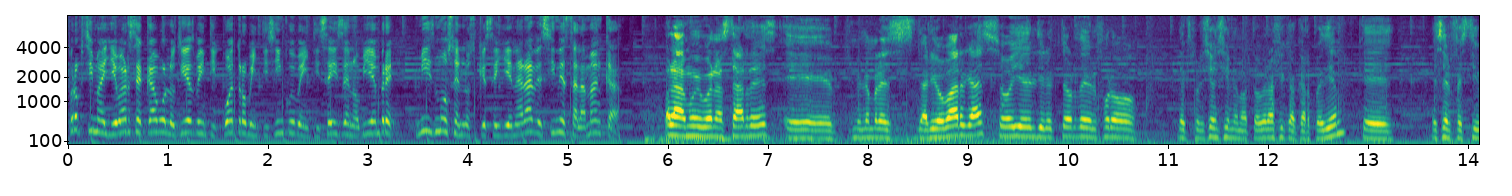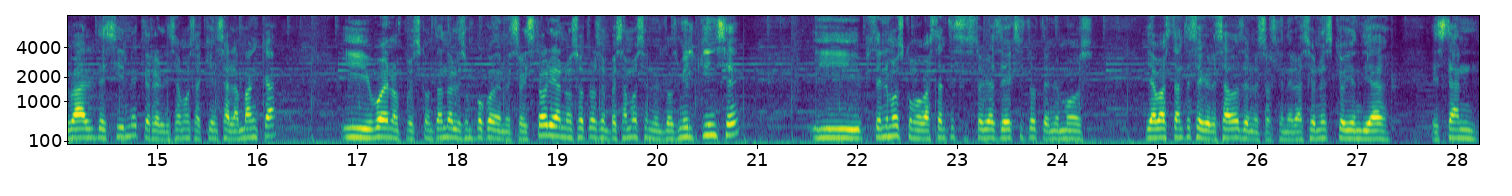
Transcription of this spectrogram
próxima a llevarse a cabo los días 24, 25 y 26 de noviembre, mismos en los que se llenará de cine Salamanca. Hola, muy buenas tardes. Eh, mi nombre es Darío Vargas, soy el director del foro de expresión cinematográfica Carpe Diem, que es el festival de cine que realizamos aquí en Salamanca. Y bueno, pues contándoles un poco de nuestra historia, nosotros empezamos en el 2015 y pues, tenemos como bastantes historias de éxito, tenemos ya bastantes egresados de nuestras generaciones que hoy en día están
